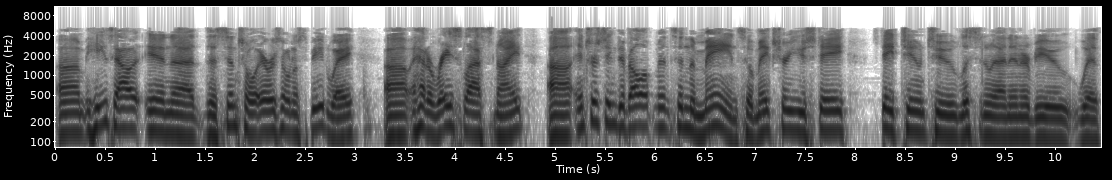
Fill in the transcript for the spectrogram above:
Um, he's out in uh, the Central Arizona Speedway. Uh, had a race last night. Uh, interesting developments in the main, so make sure you stay stay tuned to listen to that interview with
